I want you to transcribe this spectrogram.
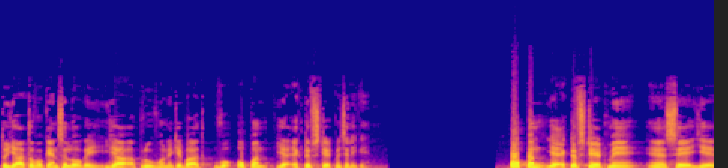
تو یا تو وہ کینسل ہو گئی یا اپروو ہونے کے بعد وہ اوپن یا ایکٹیو اسٹیٹ میں چلی گئی اوپن یا ایکٹیو اسٹیٹ میں سے یہ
